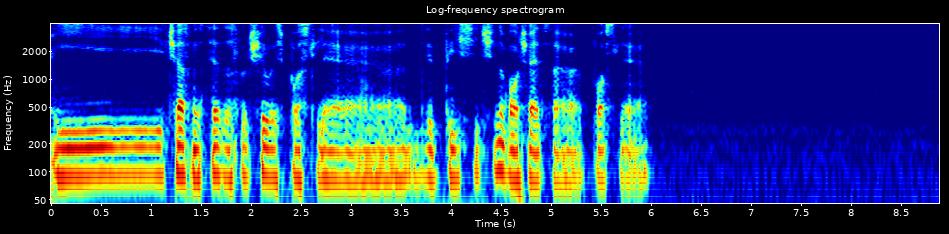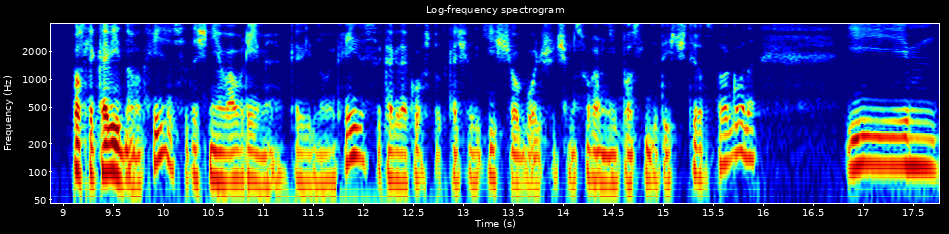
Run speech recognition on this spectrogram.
И, в частности, это случилось после 2000, ну, получается, после после ковидного кризиса, точнее во время ковидного кризиса, когда курс подскочил еще больше, чем с уровней после 2014 года, и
